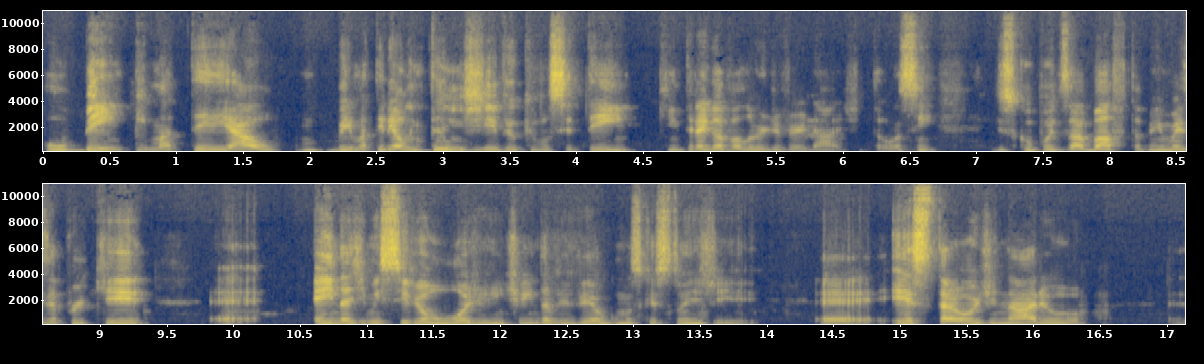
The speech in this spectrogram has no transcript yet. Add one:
o bem imaterial, bem material intangível que você tem, que entrega valor de verdade. Então, assim, desculpa o desabafo também, mas é porque é, é inadmissível hoje a gente ainda viver algumas questões de é, extraordinário é,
